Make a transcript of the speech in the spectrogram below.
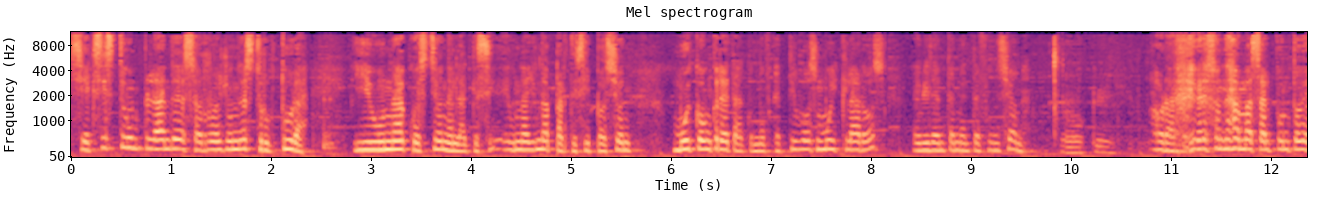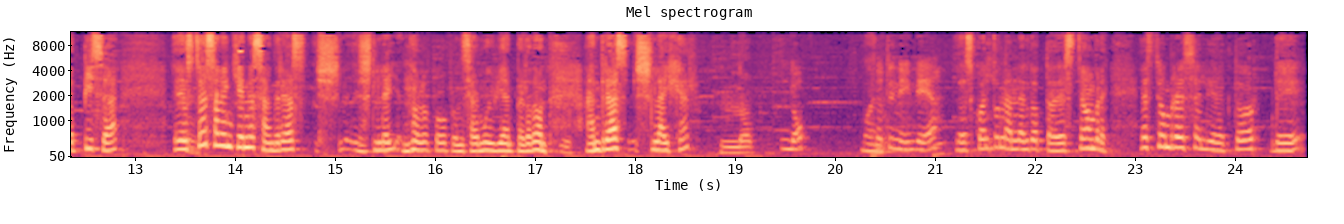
Si existe un plan de desarrollo, una estructura y una cuestión en la que hay una participación muy concreta, con objetivos muy claros, evidentemente funciona. Ahora, regreso nada más al punto de PISA. Eh, ¿Ustedes saben quién es Andreas Schleicher? No lo puedo pronunciar muy bien, perdón. Andreas Schleicher. No. No. no tenía idea. Les cuento una anécdota de este hombre. Este hombre es el director de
